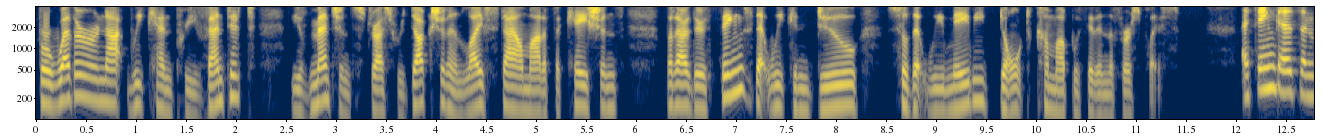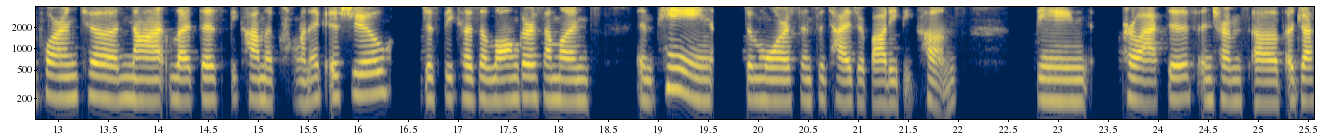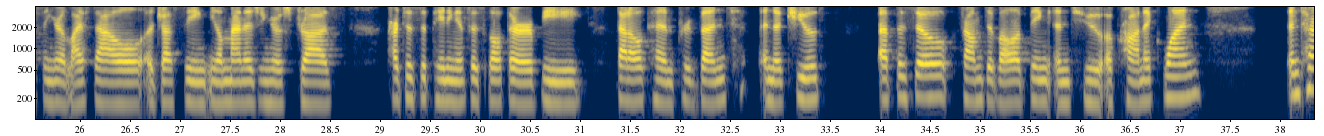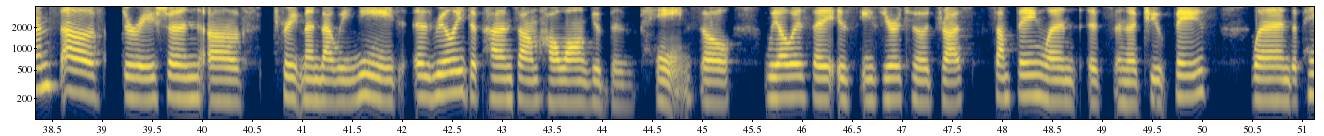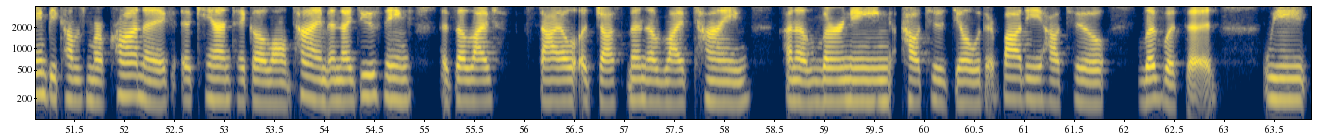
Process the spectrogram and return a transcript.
for whether or not we can prevent it. You've mentioned stress reduction and lifestyle modifications, but are there things that we can do so that we maybe don't come up with it in the first place? I think it's important to not let this become a chronic issue just because the longer someone's in pain, the more sensitized your body becomes. Being proactive in terms of addressing your lifestyle, addressing, you know, managing your stress, participating in physical therapy, that all can prevent an acute episode from developing into a chronic one. In terms of duration of treatment that we need, it really depends on how long you've been in pain. So we always say it's easier to address something when it's an acute phase when the pain becomes more chronic, it can take a long time. And I do think it's a lifestyle adjustment, a lifetime kind of learning how to deal with your body, how to live with it. We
